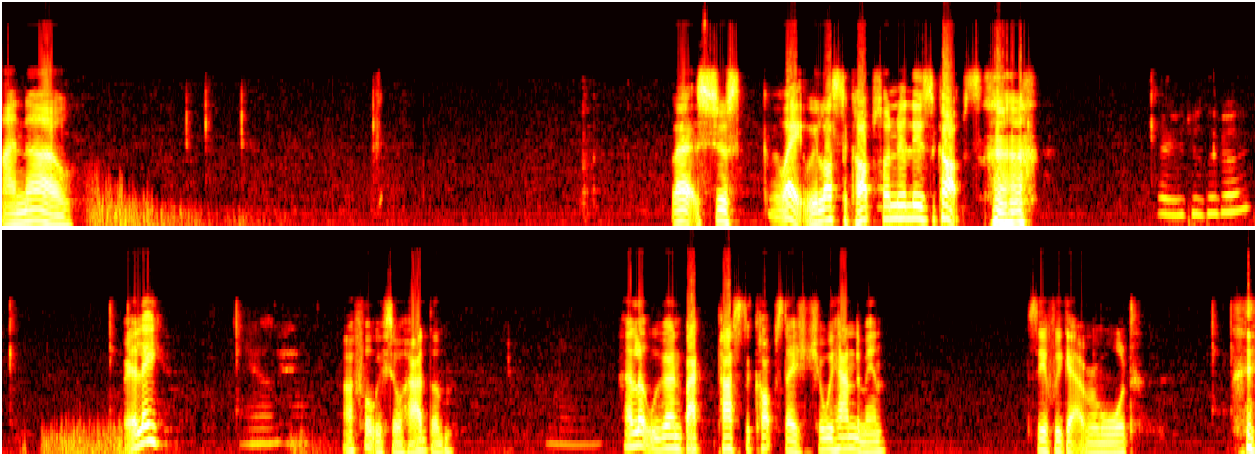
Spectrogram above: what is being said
I know. Let's just wait. We lost the cops. When did we lose the cops? Ages ago. Really? Yeah. I thought we still had them. No. Hey, look, we're going back past the cop station. Shall we hand them in? See if we get a reward.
